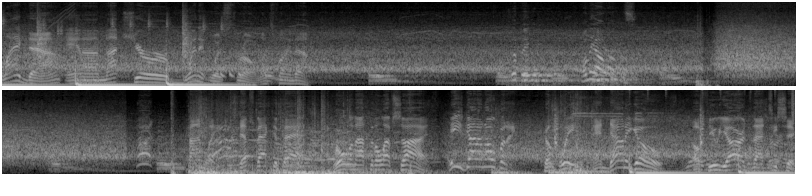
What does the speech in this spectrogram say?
Flag down, and I'm not sure when it was thrown. Let's find out. Flipping on the offense. Conley steps back to pass. Rolling out to the left side. He's got an opening. Complete, and down he goes. A few yards, that's he six.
